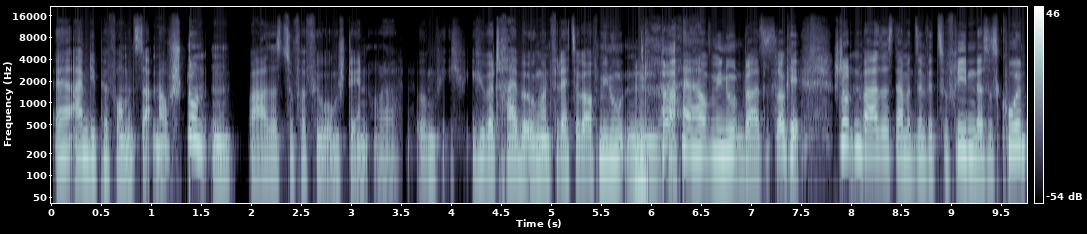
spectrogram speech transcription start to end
äh, einem die Performance-Daten auf Stundenbasis zur Verfügung stehen. Oder irgendwie, ich, ich übertreibe irgendwann vielleicht sogar auf Minuten, auf Minutenbasis. Okay, Stundenbasis, damit sind wir zufrieden, das ist cool.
